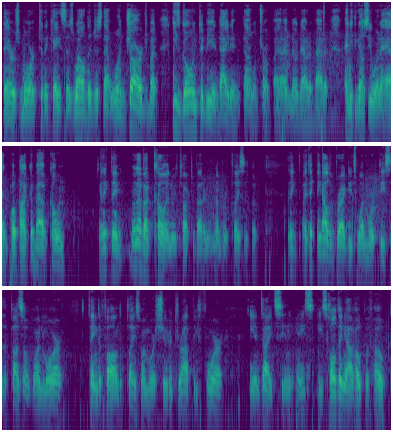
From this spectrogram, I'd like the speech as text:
there's more to the case as well than just that one charge. But he's going to be indicting Donald Trump. I, I have no doubt about it. Anything else you want to add, Popok, about Cohen? I think they well not about Cohen. We've talked about it in a number of places, but I think I think Alvin Bragg needs one more piece of the puzzle, one more thing to fall into place, one more shoe to drop before he indicts. And, and he's he's holding out hope of hope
